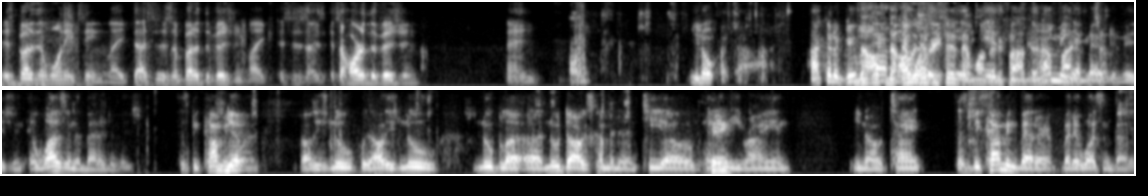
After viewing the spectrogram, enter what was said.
is better than 118. Like that's just a better division. Like it's just a, it's a harder division, and You know, I, I could agree with The- that. the but only it- difference is that it 135 they're not becoming a fighting each better other. division. It wasn't a better division. It's becoming Yep. one. All these new with all these new new blood uh, new dogs coming in. To Haney, Ryan, you know, Tank. It's becoming better, but it wasn't better.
